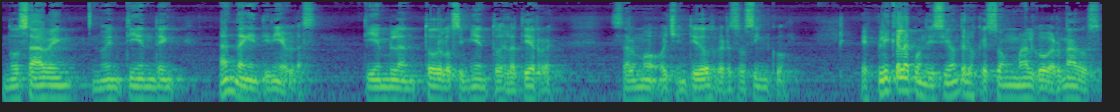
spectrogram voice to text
No saben, no entienden, andan en tinieblas, tiemblan todos los cimientos de la tierra. Salmo 82 verso 5. Explica la condición de los que son mal gobernados,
